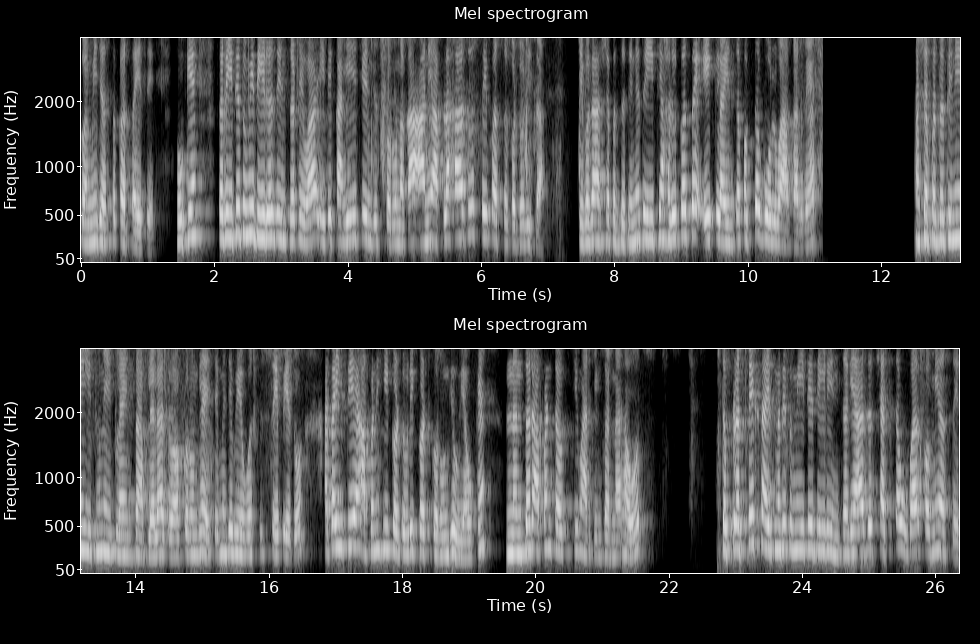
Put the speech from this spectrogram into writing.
कमी जास्त करता येते. ओके? तर इथे तुम्ही दीडच इंच ठेवा इथे काहीही चेंजेस करू नका. आणि आपला हा जो स्टेप असतो कटोरीचा हे बघा अशा पद्धतीने. तर इथे हलकस एक लाईनचा फक्त गोलवा आकार द्या. अशा पद्धतीने इथून एक लाईनचा आपल्याला ड्रॉ करून घ्यायचे म्हणजे व्यवस्थित स्टेप येतो. आता इथे आपण ही कटोरी कट करून घेऊया ओके नंतर आपण टकची मार्किंग करणार आहोत. तर प्रत्येक साईजमध्ये तुम्ही इथे दीड इंच घ्या. जर छातीचा उभार कमी असेल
